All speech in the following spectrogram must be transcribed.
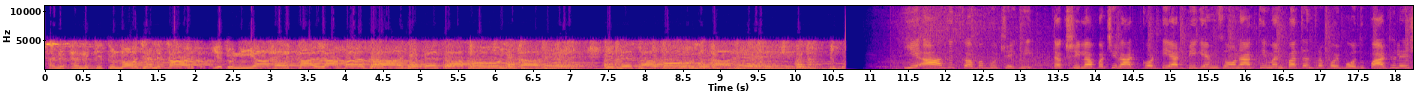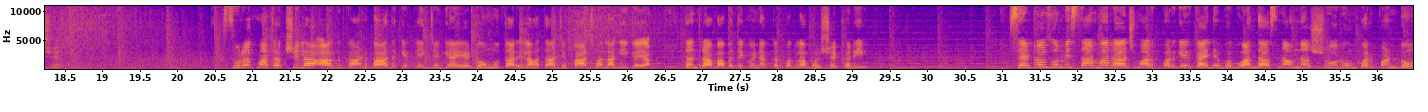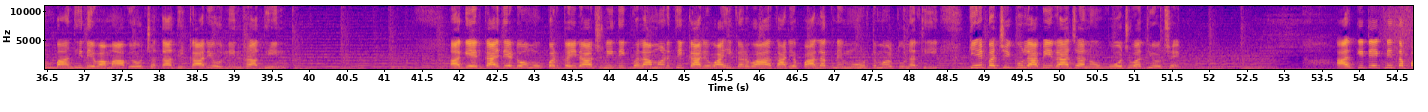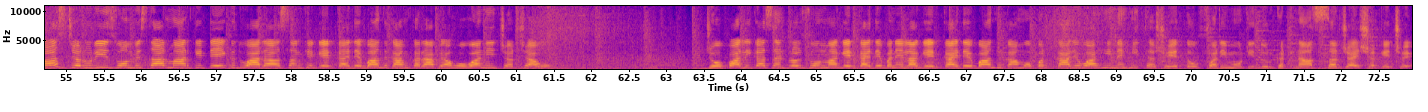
ठन ठन की सुनो झनकार ये दुनिया है काला बाजार ये पैसा बोलता है ये पैसा बोलता है ये આગ કબ બુઝેગી તક્ષશિલા પછી રાજકોટ ટીઆરપી ગેમ ઝોન આગથી મનપા તંત્ર કોઈ બોધપાઠ લેશે સુરતમાં તક્ષશિલા આગકાંડ બાદ કેટલીક જગ્યાએ ડોમ ઉતારેલા હતા જે પાછા લાગી ગયા તંત્ર આ બાબતે કોઈ નક્કર પગલાં ભરશે ખરી સેન્ટ્રલ ઝોન વિસ્તારમાં રાજમાર્ગ પર ગેરકાયદે ભગવાન દાસ નામના શોરૂમ પર પણ ડોમ બાંધી દેવામાં આવ્યો છતાં અધિકારીઓ નિંદ્રાધીન. આ ગેરકાયદે ડોમ ઉપર કઈ રાજનીતિક ભલામણથી કાર્યવાહી કરવા કાર્યપાલકને મુહૂર્ત મળતું નથી કે પછી ગુલાબી રાજાનો બોજ વધ્યો છે. આર્કિટેક્ટની તપાસ જરૂરી ઝોન વિસ્તારમાં આર્કિટેક્ટ દ્વારા અસંખ્ય ગેરકાયદે બાંધકામ કરાવ્યા હોવાની ચર્ચાઓ. જો પાલિકા સેન્ટ્રલ ઝોનમાં ગેરકાયદે બનેલા ગેરકાયદે બાંધકામો પર કાર્યવાહી નહીં થશે તો ફરી મોટી દુર્ઘટના સર્જાઈ શકે છે.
